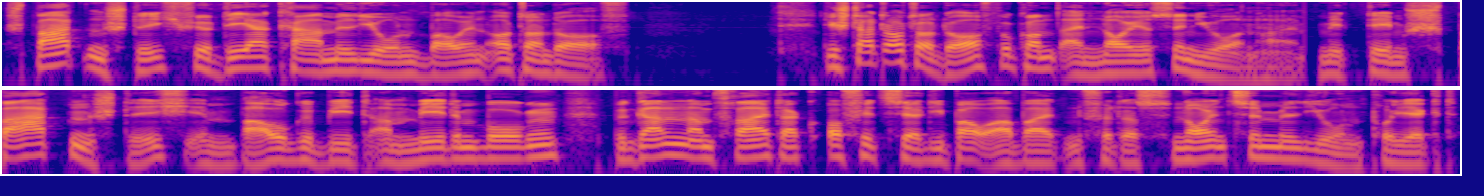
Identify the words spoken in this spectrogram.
Spatenstich für DRK Millionenbau in Otterndorf. Die Stadt Otterdorf bekommt ein neues Seniorenheim. Mit dem Spatenstich im Baugebiet am Medembogen begannen am Freitag offiziell die Bauarbeiten für das 19 Millionen Projekt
